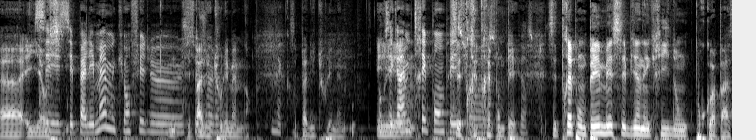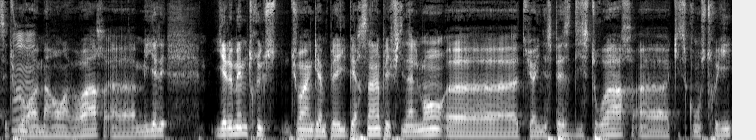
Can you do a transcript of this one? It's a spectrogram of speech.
Euh, et il y a C'est aussi. c'est pas les mêmes qui ont fait le. C'est ce pas du tout les mêmes, non. C'est pas du tout les mêmes. Donc Et, c'est quand euh, même très pompé. c'est très, très pompé. C'est très pompé, mais c'est bien écrit, donc pourquoi pas. C'est toujours Mhm. euh, marrant à voir. euh, mais il y a les- il y a le même truc, tu vois, un gameplay hyper simple et finalement, euh, tu as une espèce d'histoire euh, qui se construit,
